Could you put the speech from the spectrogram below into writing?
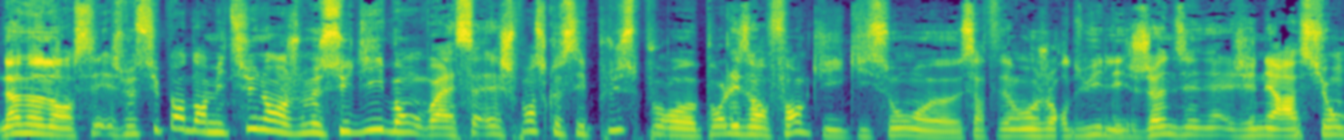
Non, non, non. Je me suis pas endormi dessus. Non, je me suis dit bon, voilà. ça- je pense que c'est plus pour pour les enfants qui qui sont euh, certainement aujourd'hui les jeunes géné- générations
